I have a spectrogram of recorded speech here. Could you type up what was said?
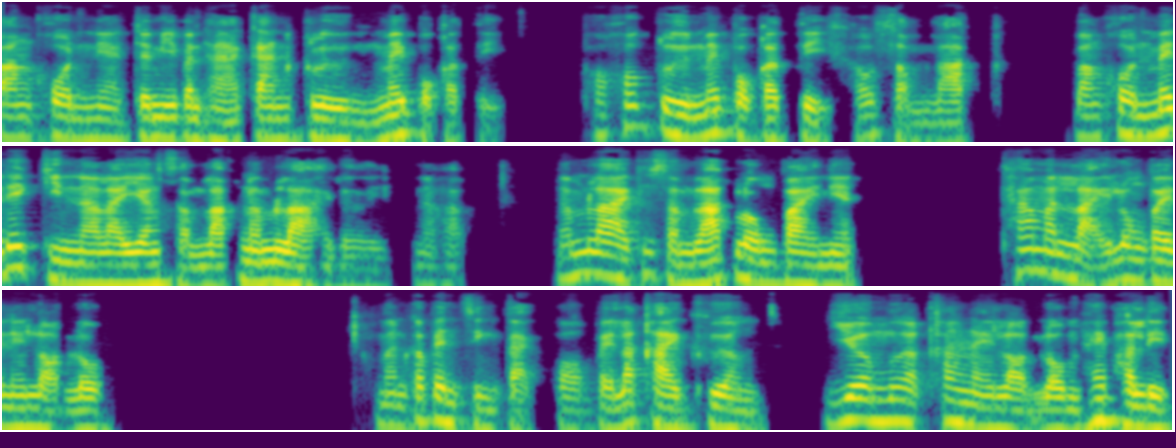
บางคนเนี่ยจะมีปัญหาการกลืนไม่ปกติพราะเขากลืนไม่ปกติเขาสำลัก บางคนไม่ได้กินอะไรยังสำลักน้ำลายเลยนะครับ น้ำลายที่สำลักลงไปเนี่ย ถ้ามันไหลลงไปในหลอดลม มันก็เป็นสิ่งแปลกปลอมไประคายเคือง เยื่อเมือกข้างในหลอดลมให้ผลิต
